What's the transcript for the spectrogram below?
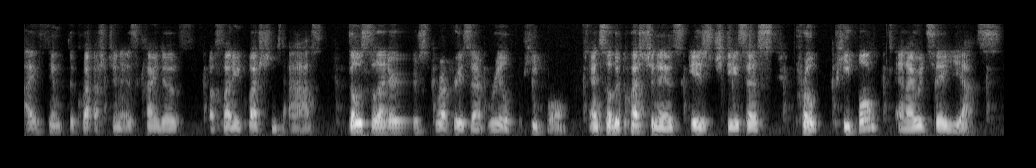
I think the question is kind of a funny question to ask. Those letters represent real people. And so the question is Is Jesus pro people? And I would say yes.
